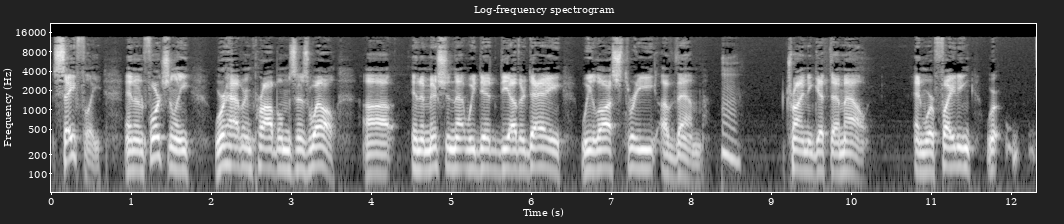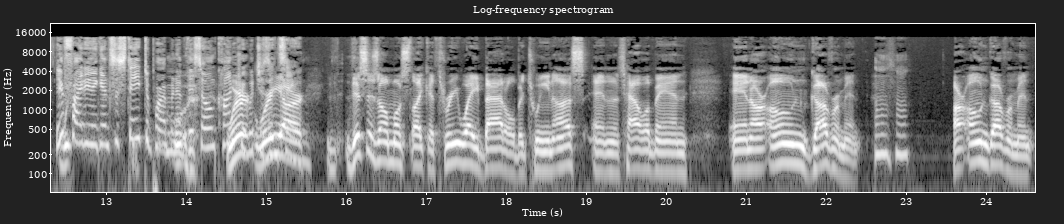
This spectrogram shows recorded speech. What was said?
safely. And unfortunately, we're having problems as well. Uh, in a mission that we did the other day, we lost three of them Mm. trying to get them out. And we're fighting. We're, You're fighting against the State Department of this own country, we're, which is we insane. are. This is almost like a three-way battle between us and the Taliban and our own government. hmm Our own government,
